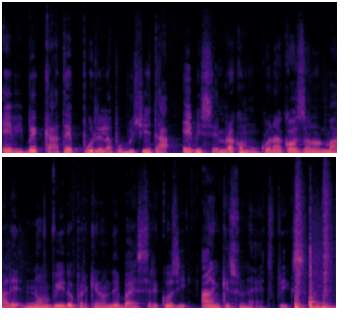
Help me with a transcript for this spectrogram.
e vi beccate pure la pubblicità e vi sembra comunque una cosa normale, non vedo perché non debba essere così anche su Netflix.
